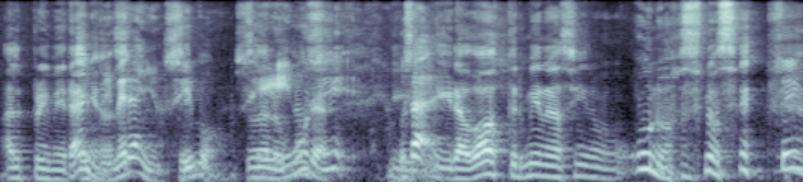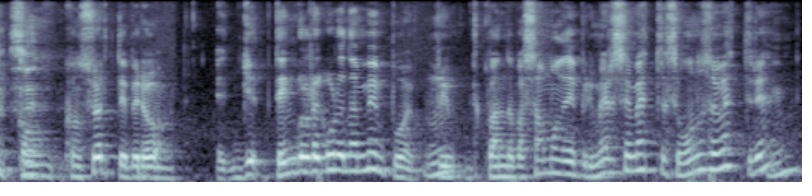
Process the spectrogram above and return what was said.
Al primer año. El primer año, sí, po. Es una no, locura. sí. Y, O sea- y graduados terminan así, ¿no? uno, no sé. Sí, con, con suerte, pero Mm. eh, yo tengo el recuerdo también, pues, Mm. cuando pasamos de primer semestre a segundo semestre, ¿Mm?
